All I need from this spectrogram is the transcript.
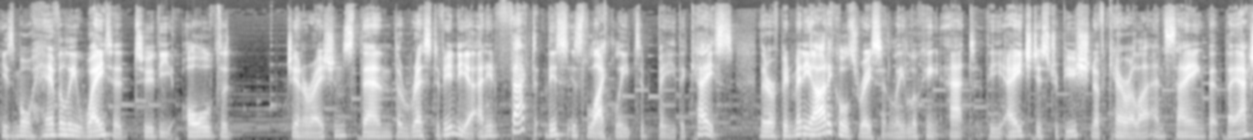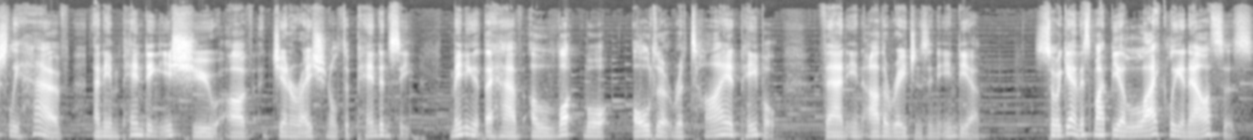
is more heavily weighted to the older generations than the rest of India. And in fact, this is likely to be the case. There have been many articles recently looking at the age distribution of Kerala and saying that they actually have an impending issue of generational dependency, meaning that they have a lot more older retired people than in other regions in India. So, again, this might be a likely analysis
